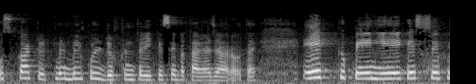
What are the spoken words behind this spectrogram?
उसका ट्रीटमेंट बिल्कुल डिफरेंट तरीके से बताया जा रहा होता है। एक पेन ये है कि सिर्फ़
